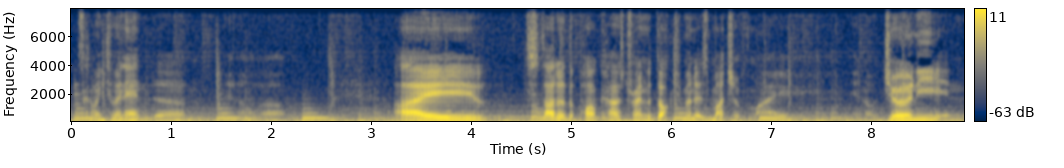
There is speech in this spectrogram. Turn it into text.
it's coming to an end. Um, you know, um, I started the podcast trying to document as much of my, you know, journey in,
